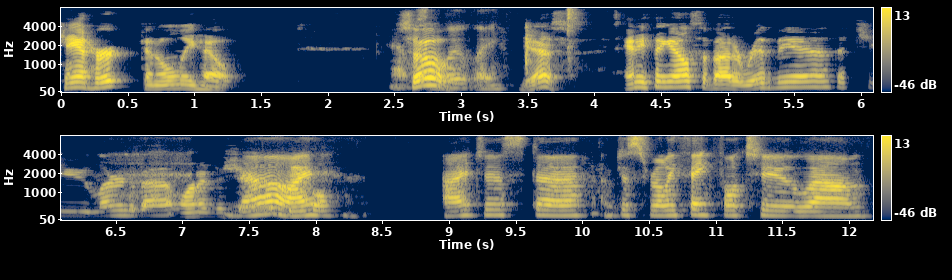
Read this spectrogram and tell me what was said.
can't hurt, can only help. So- Absolutely. Yes. Anything else about arrhythmia that you learned about, wanted to share No, with I- people? I just, uh, I'm just really thankful to um,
